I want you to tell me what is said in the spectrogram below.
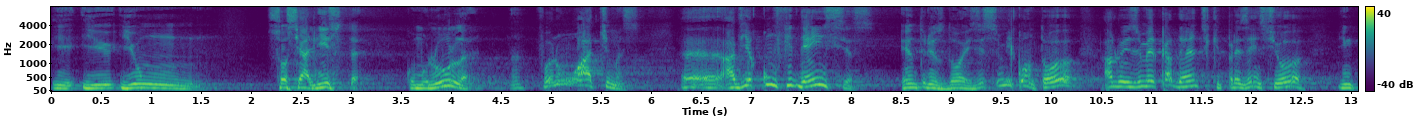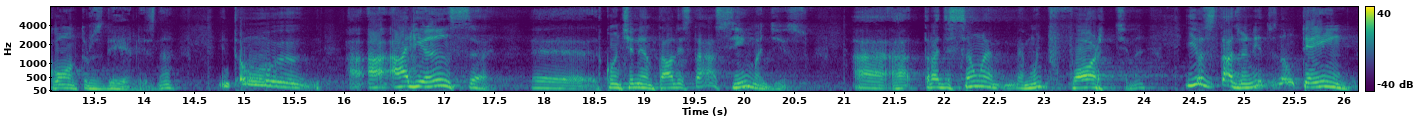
e, e, e um socialista como Lula né, foram ótimas. Uh, havia confidências entre os dois. Isso me contou a Luiz Mercadante, que presenciou encontros deles. Né? Então, a, a, aliança eh, continental está acima disso. A, a tradição é, é, muito forte. Né? E os Estados Unidos não têm,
